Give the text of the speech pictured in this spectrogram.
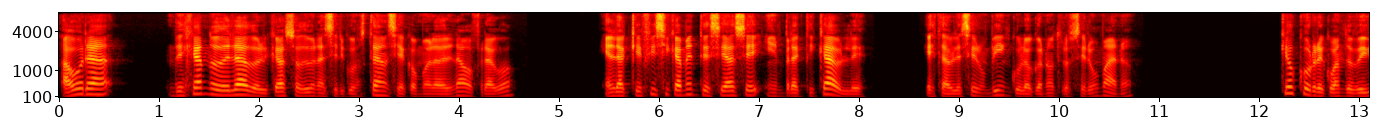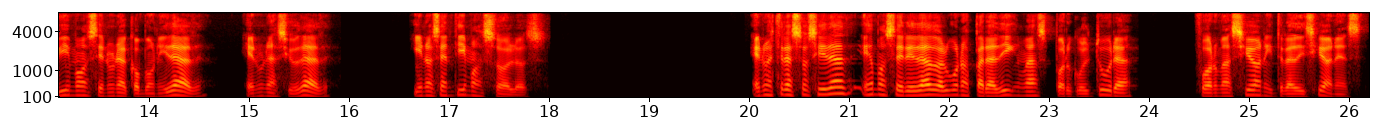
Ahora, dejando de lado el caso de una circunstancia como la del náufrago, en la que físicamente se hace impracticable establecer un vínculo con otro ser humano, ¿qué ocurre cuando vivimos en una comunidad, en una ciudad, y nos sentimos solos. En nuestra sociedad hemos heredado algunos paradigmas por cultura, formación y tradiciones,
